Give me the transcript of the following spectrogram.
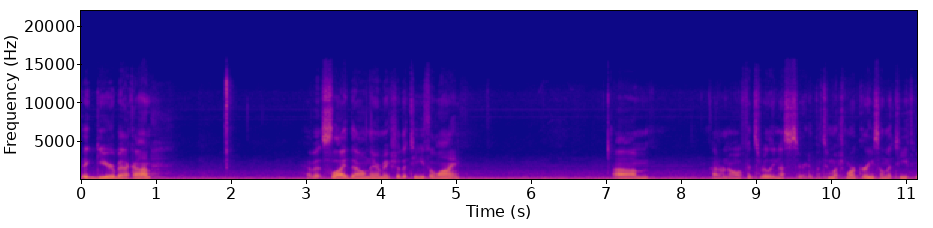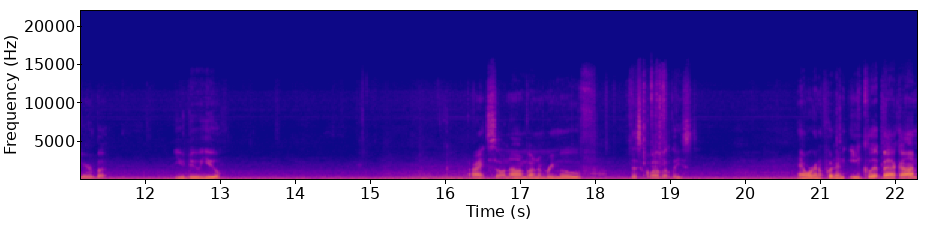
big gear back on. Have it slide down there, make sure the teeth align. Um, I don't know if it's really necessary to put too much more grease on the teeth here, but you do you. All right, so now I'm going to remove this glove at least. And we're going to put an E-clip back on.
